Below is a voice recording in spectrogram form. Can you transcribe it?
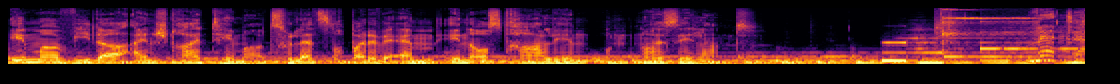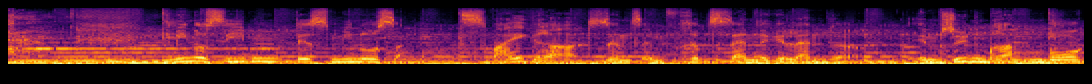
immer wieder ein Streitthema, zuletzt auch bei der WM in Australien und Neuseeland. Wetter. Minus 7 bis minus 2 Grad sind es im Fritz-Sendegelände. Im Süden Brandenburg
